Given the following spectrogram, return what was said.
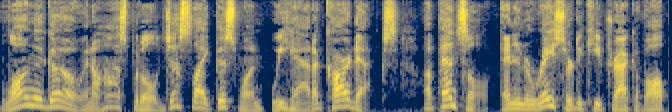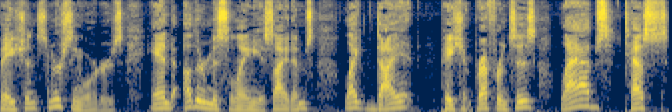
Long ago, in a hospital just like this one, we had a Kardex, a pencil, and an eraser to keep track of all patients' nursing orders and other miscellaneous items like diet, patient preferences, labs, tests,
